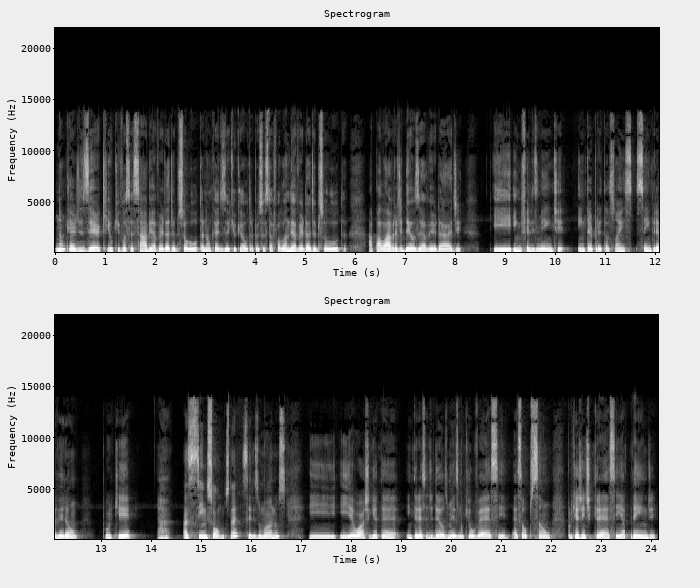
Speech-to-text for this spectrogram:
Não quer dizer que o que você sabe é a verdade absoluta, não quer dizer que o que a outra pessoa está falando é a verdade absoluta. A palavra de Deus é a verdade e, infelizmente, interpretações sempre haverão, porque assim somos, né? Seres humanos. E, e eu acho que até interesse de Deus mesmo que houvesse essa opção, porque a gente cresce e aprende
